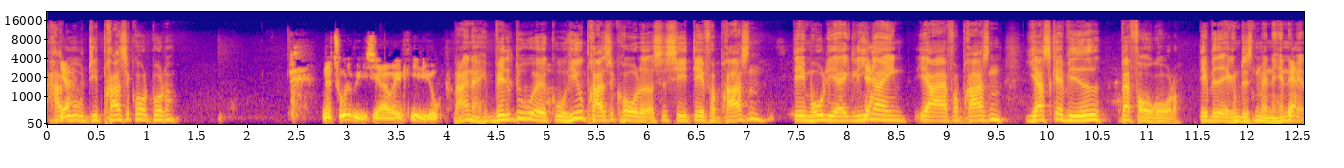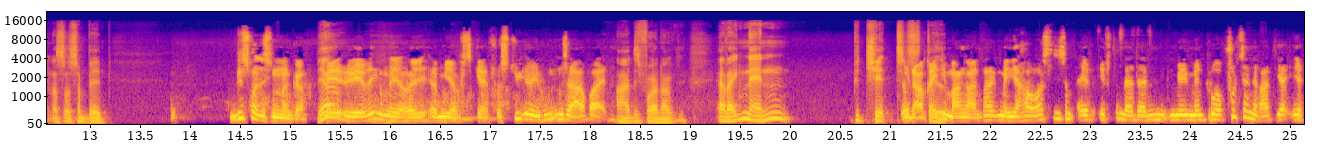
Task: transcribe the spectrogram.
har Ja. du dit pressekort på dig? Naturligvis, jeg er jo ikke idiot. Nej, nej. Vil du øh, kunne hive pressekortet og så sige, det er for pressen, det er muligt, jeg ikke ligner Ja. en, jeg er for pressen, jeg skal vide, hvad foregår der? Det ved jeg ikke, om det er sådan, man henvender sig som... Be- Det tror jeg, det er sådan, man gør. Ja. Ja. Men jeg ved ikke, om jeg, om jeg skal forstyrre i hundens arbejde. Nej, det får jeg nok. Er der ikke en anden betjent Jo, der er rigtig mange andre, men jeg har også ligesom efterladt anden. Men, men du har fuldstændig ret. Jeg, jeg,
